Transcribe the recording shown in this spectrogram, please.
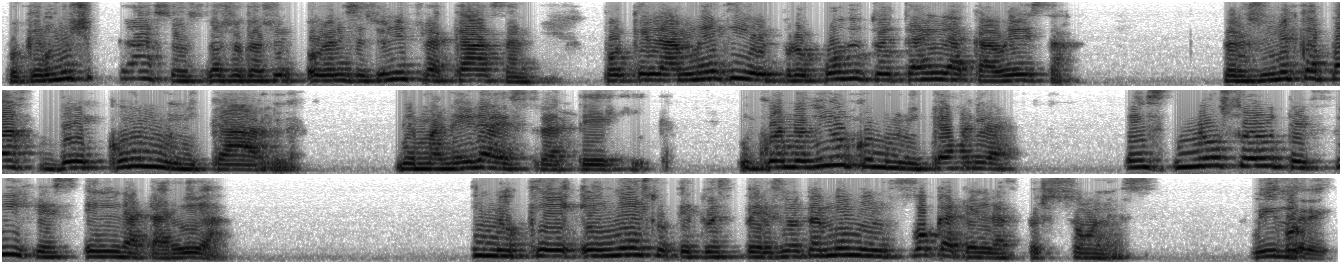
Porque en muchos casos las organizaciones fracasan porque la meta y el propósito están en la cabeza, pero si no es capaz de comunicarla de manera estratégica. Y cuando digo comunicarla, es no solo te fijes en la tarea, sino que en eso que tú esperas, sino también enfócate en las personas. Mildred,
